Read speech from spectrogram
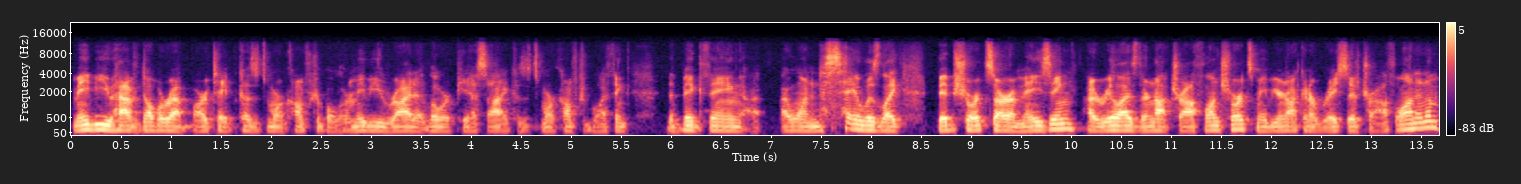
maybe you have double wrap bar tape because it's more comfortable, or maybe you ride at lower PSI because it's more comfortable. I think the big thing I wanted to say was like bib shorts are amazing. I realize they're not triathlon shorts. Maybe you're not going to race a triathlon in them.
